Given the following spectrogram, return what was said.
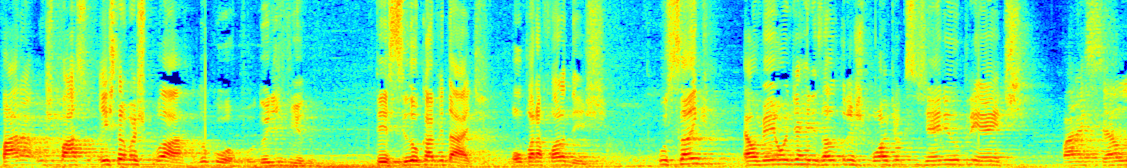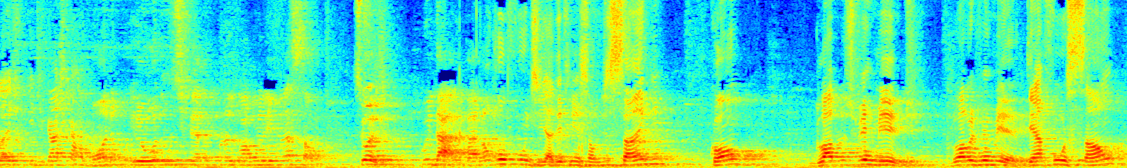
para o espaço extravascular do corpo do indivíduo, tecido ou cavidade, ou para fora deste. O sangue é o meio onde é realizado o transporte de oxigênio e nutrientes para as células e de gás carbônico e outros excretas para os órgãos de eliminação. Senhores, cuidado para não confundir a definição de sangue com glóbulos vermelhos. Glóbulos vermelhos tem a função,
